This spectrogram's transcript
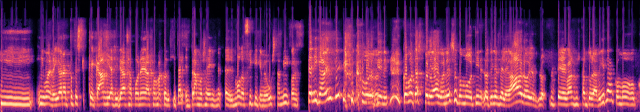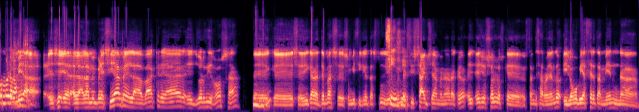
Y, y bueno, y ahora entonces que cambias y te vas a poner al formato digital, entramos en el modo friki que me gusta a mí. con- técnicamente, ¿cómo lo tienes? ¿Cómo te has peleado con eso? ¿Cómo lo tienes delegado? ¿Lo, lo- te vas buscando la vida? ¿Cómo, cómo lo Pues vas a mira, es, eh, la, la membresía me la va a crear eh, Jordi Rosa, eh, que se dedican a temas, eh, son bicicletas estudios, Sí, sí. Se llaman ahora, creo. E- Ellos son los que están desarrollando y luego voy a hacer también una,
